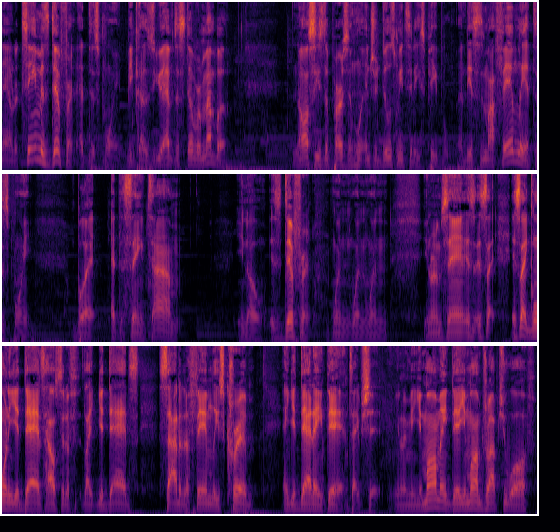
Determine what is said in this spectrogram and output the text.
Now the team is different at this point because you have to still remember Narcy's the person who introduced me to these people, and this is my family at this point. But at the same time, you know, it's different when when when you know what I'm saying. It's, it's like it's like going to your dad's house to the like your dad's side of the family's crib, and your dad ain't there type shit. You know what I mean? Your mom ain't there. Your mom dropped you off.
